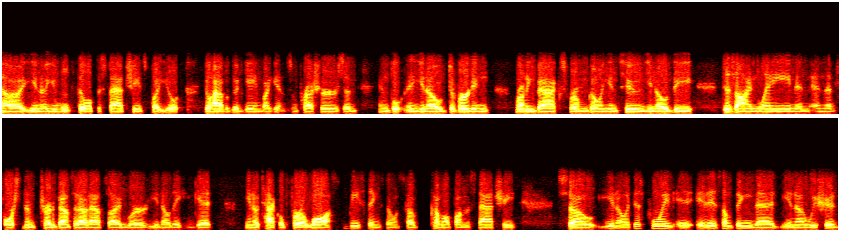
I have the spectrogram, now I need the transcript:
uh, you know you won't fill up the stat sheets, but you'll you'll have a good game by getting some pressures and and you know diverting running backs from going into you know the design lane and and then forcing them to try to bounce it out outside where you know they can get you know tackled for a loss these things don't stop, come up on the stat sheet. So, you know, at this point, it, it is something that, you know, we should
